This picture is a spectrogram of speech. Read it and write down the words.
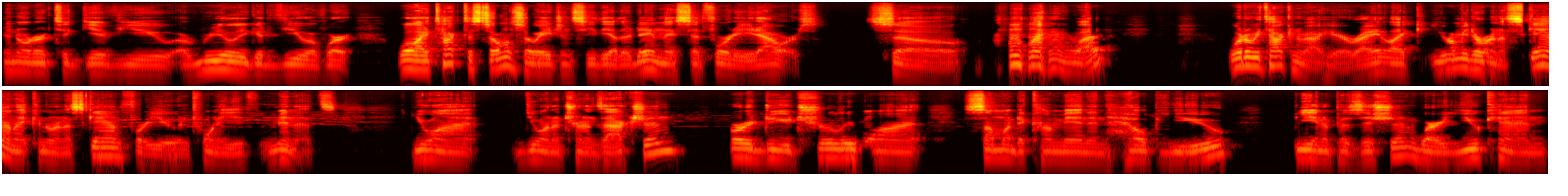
in order to give you a really good view of where. Well, I talked to so and so agency the other day and they said 48 hours. So I'm like, what? What are we talking about here, right? Like, you want me to run a scan? I can run a scan for you in 20 minutes you want do you want a transaction or do you truly want someone to come in and help you be in a position where you can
